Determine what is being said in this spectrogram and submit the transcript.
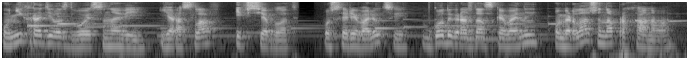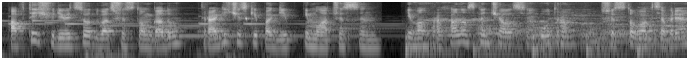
У них родилось двое сыновей – Ярослав и Всеволод. После революции, в годы гражданской войны, умерла жена Проханова, а в 1926 году трагически погиб и младший сын. Иван Проханов скончался утром 6 октября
